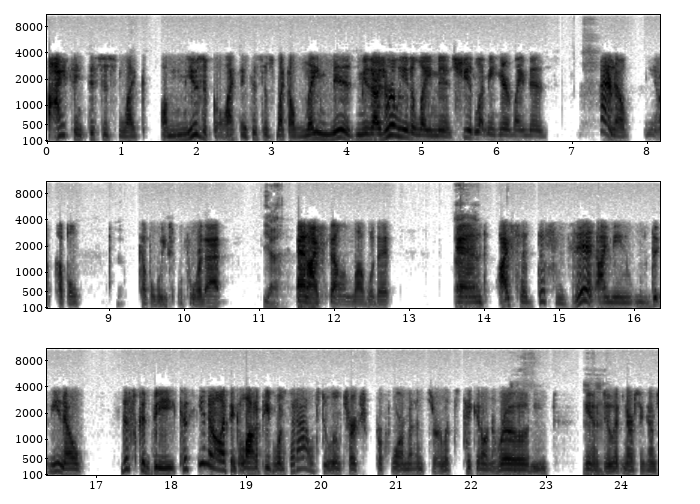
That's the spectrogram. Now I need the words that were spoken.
I think this is like a musical. I think this is like a Les Mis music. I was really into Les Mis. She had let me hear Les Mis. I don't know, you know, a couple couple weeks before that. Yeah. And I fell in love with it. Oh, and yeah. I said, this is it. I mean, th- you know, this could be because you know I think a lot of people would have said, "Oh, let's do a little church performance, or let's take it on the road and you mm-hmm. know do it in nursing homes."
